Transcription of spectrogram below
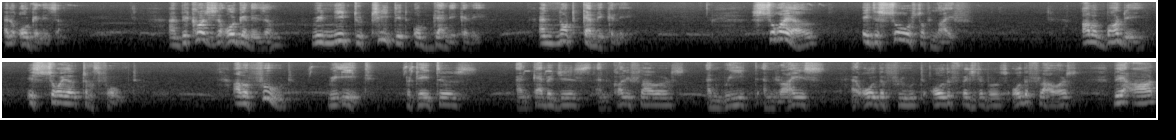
an organism. And because it's an organism, we need to treat it organically and not chemically. Soil is the source of life. Our body is soil transformed. Our food we eat potatoes and cabbages and cauliflowers and wheat and rice and all the fruit, all the vegetables, all the flowers, they are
